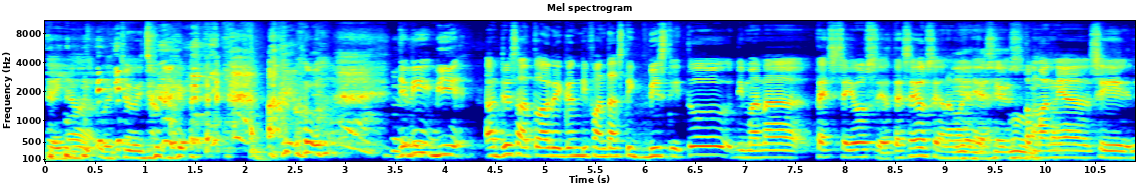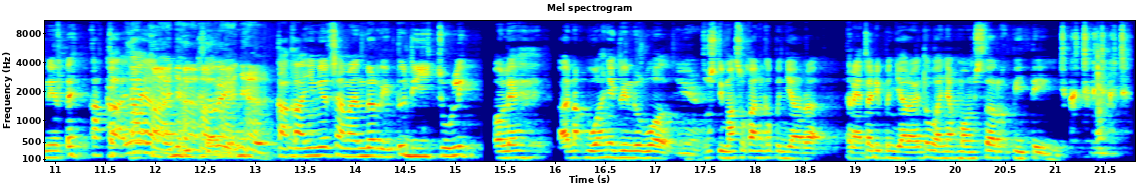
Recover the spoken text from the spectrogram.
kayaknya lucu juga aku jadi di ada satu adegan di Fantastic Beast itu di mana Theseus ya Theseus ya namanya Iya, Theseus. temannya si Newt eh kakaknya Kakaknya, sorry kakaknya. kakaknya Newt Scamander itu diculik oleh anak buahnya Grindelwald Iya. terus dimasukkan ke penjara ternyata di penjara itu banyak monster kepiting Cek, cek, cek, cek.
